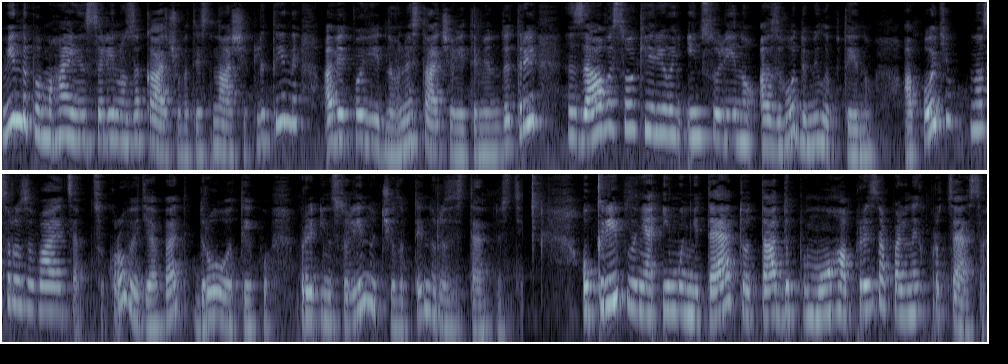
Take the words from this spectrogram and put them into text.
Він допомагає інсуліну закачуватись в наші клітини, а відповідно нестача вітаміну Д3 за високий рівень інсуліну, а згодом і лептину. А потім у нас розвивається цукровий діабет другого типу при інсуліну чи лептинорезистентності. Укріплення імунітету та допомога при запальних процесах.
